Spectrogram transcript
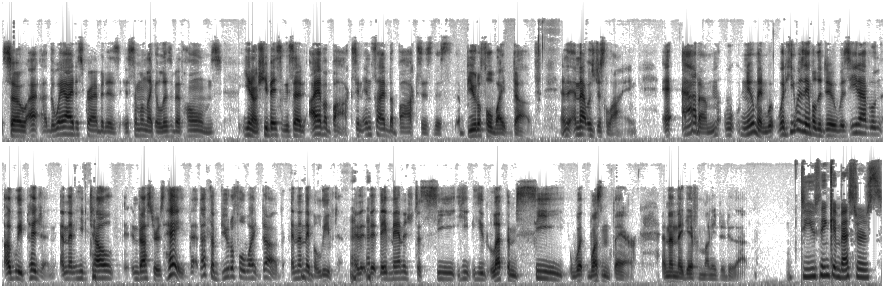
So I, the way I describe it is, is someone like Elizabeth Holmes. You know, she basically said, "I have a box, and inside the box is this beautiful white dove," and and that was just lying. Adam Neumann, what he was able to do was he'd have an ugly pigeon, and then he'd tell investors, "Hey, that, that's a beautiful white dove," and then they believed him. they, they managed to see he he let them see what wasn't there, and then they gave him money to do that. Do you think investors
